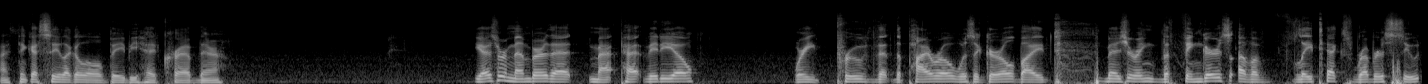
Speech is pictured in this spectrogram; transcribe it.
I think I see like a little baby head crab there. You guys remember that MatPat video where he proved that the pyro was a girl by measuring the fingers of a latex rubber suit?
